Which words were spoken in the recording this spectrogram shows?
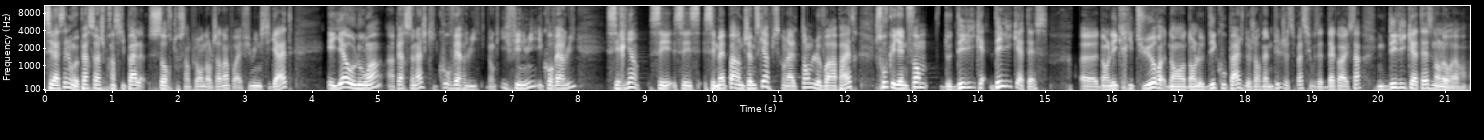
C'est la scène où le personnage principal sort tout simplement dans le jardin pour aller fumer une cigarette. Et il y a au loin un personnage qui court vers lui. Donc, il fait nuit, il court vers lui. C'est rien. C'est même pas un jumpscare puisqu'on a le temps de le voir apparaître. Je trouve qu'il y a une forme de délica- délicatesse euh, dans l'écriture, dans, dans le découpage de Jordan Peele. Je ne sais pas si vous êtes d'accord avec ça. Une délicatesse dans l'horreur.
